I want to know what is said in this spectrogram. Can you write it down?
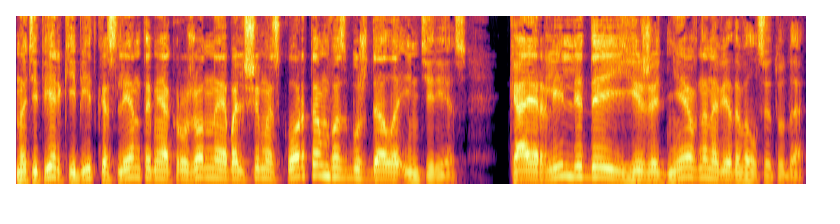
Но теперь кибитка с лентами, окруженная большим эскортом, возбуждала интерес. Кайр Лиллидей ежедневно наведывался туда.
